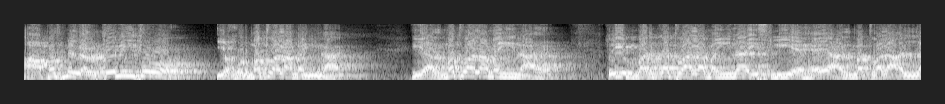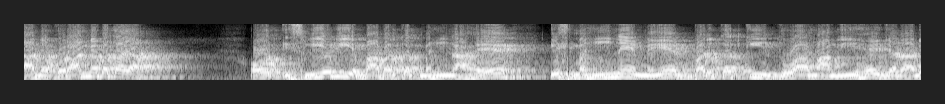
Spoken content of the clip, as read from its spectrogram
آپس میں لڑتے نہیں تھے وہ یہ حرمت والا مہینہ ہے، یہ عظمت والا مہینہ ہے۔ تو یہ برکت والا مہینہ اس لیے ہے، عظمت والا اللہ نے قرآن میں بتایا۔ اور اس لیے بھی یہ بابرکت مہینہ ہے۔ اس مہینے میں برکت کی دعا مانگی ہے جناب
